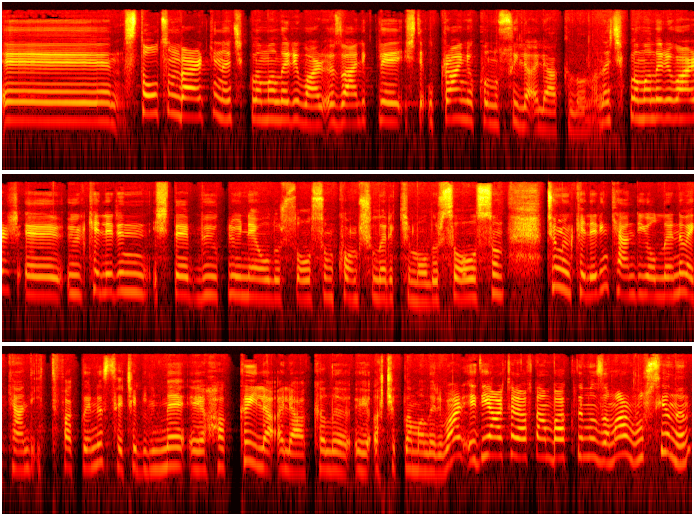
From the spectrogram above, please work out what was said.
e, Stoltenberg'in açıklamaları var. Özellikle işte Ukrayna konusuyla alakalı olan açıklamaları var. E, ülkelerin işte büyüklüğü ne olursa olsun, komşuları kim olursa olsun tüm ülkelerin kendi yollarını ve kendi ittifaklarını seçebilme e, hakkıyla alakalı e, açıklamaları var. E, diğer taraftan baktığımız zaman Rusya'nın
